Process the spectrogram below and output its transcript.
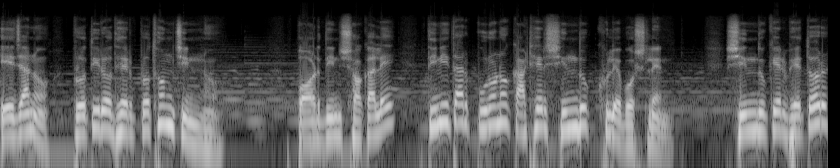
এ যেন প্রতিরোধের প্রথম চিহ্ন। পরদিন সকালে তিনি তার পুরনো কাঠের সিন্দুক খুলে বসলেন। সিন্দুকের ভেতর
